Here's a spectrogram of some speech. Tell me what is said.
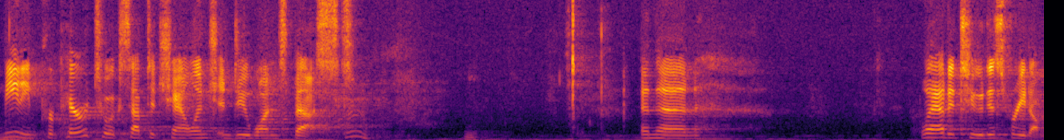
meaning prepare to accept a challenge and do one's best. Hmm. And then latitude is freedom,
